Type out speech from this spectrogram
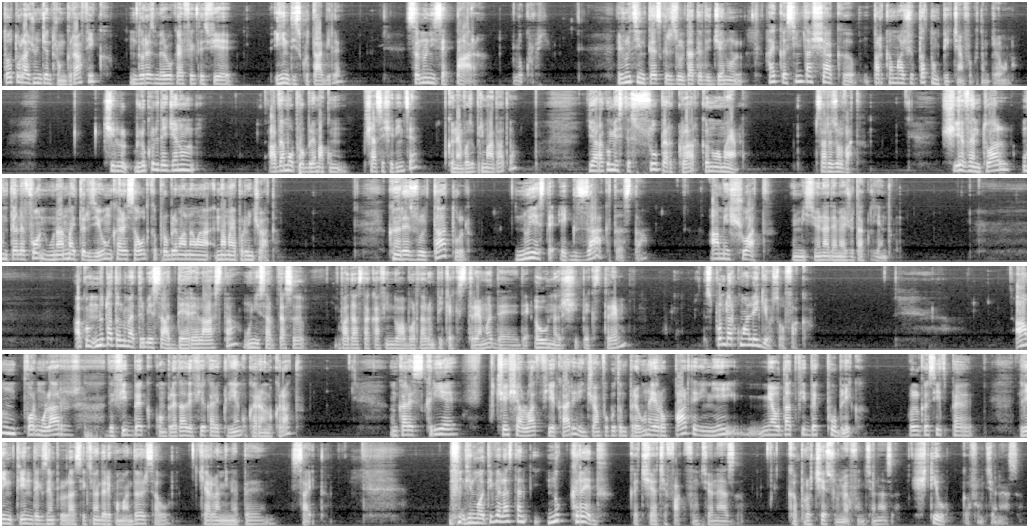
Totul ajunge într-un grafic, îmi doresc mereu ca efecte să fie indiscutabile, să nu ni se pară lucruri. Deci nu țintesc rezultate de genul, hai că simt așa că parcă m-a ajutat un pic ce am făcut împreună. Ci lucruri de genul, aveam o problemă acum șase ședințe, când ne-am văzut prima dată, iar acum este super clar că nu o mai am. S-a rezolvat și eventual un telefon un an mai târziu în care să aud că problema n-a mai, n-a mai apărut niciodată. Când rezultatul nu este exact ăsta, am eșuat în misiunea de a-mi ajuta clientul. Acum, nu toată lumea trebuie să adere la asta. Unii s-ar putea să vadă asta ca fiind o abordare un pic extremă, de, de ownership extrem. Spun doar cum aleg eu să o fac. Am un formular de feedback completat de fiecare client cu care am lucrat, în care scrie ce și-a luat fiecare din ce am făcut împreună, iar o parte din ei mi-au dat feedback public. Îl găsiți pe LinkedIn, de exemplu, la secțiunea de recomandări sau chiar la mine pe site. Din motivele astea, nu cred că ceea ce fac funcționează, că procesul meu funcționează. Știu că funcționează.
